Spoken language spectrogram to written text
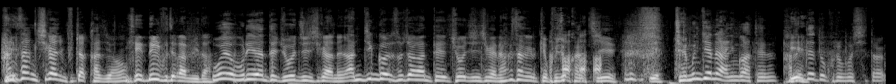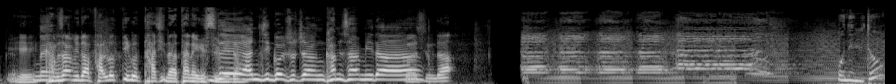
항상 예. 시간이 부족하죠. 예, 늘 부족합니다. 왜 우리한테 주어진 시간은 안진걸 소장한테 주어진 시간이 항상 이렇게 부족할지 예. 제 문제는 아닌 것 같아요. 다른 예. 데도 그런 것이더라고요. 예. 네. 감사합니다. 발로 뛰고 다시 나타내겠습니다. 네, 안진걸 소장 감사합니다. 고맙습니다. 오늘도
